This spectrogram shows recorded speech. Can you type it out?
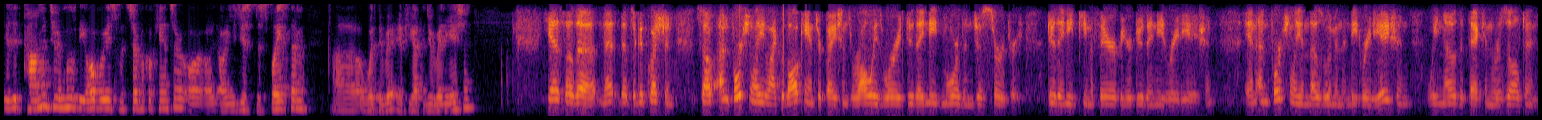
Is it common to remove the ovaries with cervical cancer, or, or, or you just displace them uh, with the if you have to do radiation? Yeah, so the that, that's a good question. So unfortunately, like with all cancer patients, we're always worried: do they need more than just surgery? Do they need chemotherapy or do they need radiation? And unfortunately, in those women that need radiation, we know that that can result in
